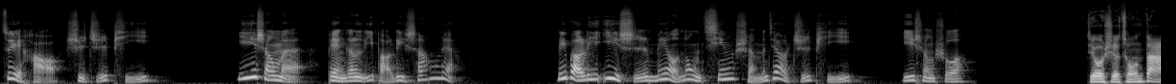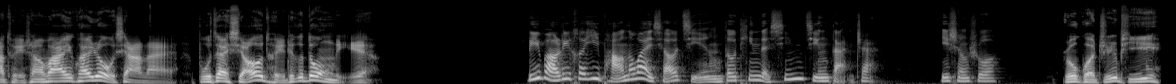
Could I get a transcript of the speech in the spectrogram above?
最好是植皮。医生们便跟李宝莉商量。李宝莉一时没有弄清什么叫植皮。医生说：“就是从大腿上挖一块肉下来，补在小腿这个洞里。”李宝莉和一旁的万小景都听得心惊胆战。医生说：“如果植皮，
